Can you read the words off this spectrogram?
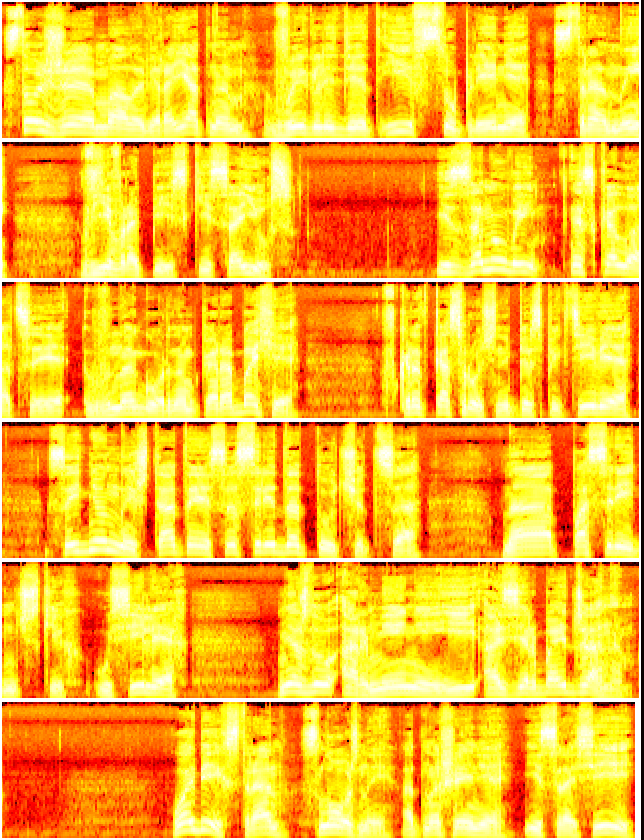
Столь же маловероятным выглядит и вступление страны в Европейский Союз. Из-за новой эскалации в Нагорном Карабахе в краткосрочной перспективе – Соединенные Штаты сосредоточатся на посреднических усилиях между Арменией и Азербайджаном. У обеих стран сложные отношения и с Россией,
